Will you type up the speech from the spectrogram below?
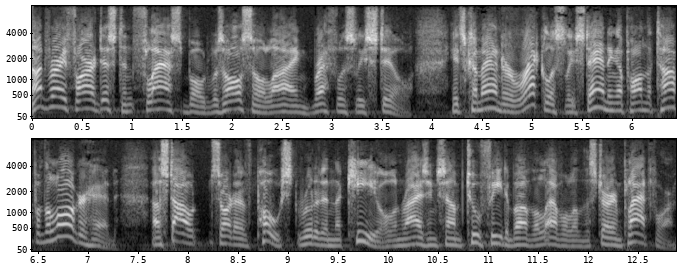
Not very far distant, Flask's boat was also lying breathlessly still, its commander recklessly standing upon the top of the loggerhead, a stout sort of post rooted in the keel and rising some two feet above the level of the stern platform.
